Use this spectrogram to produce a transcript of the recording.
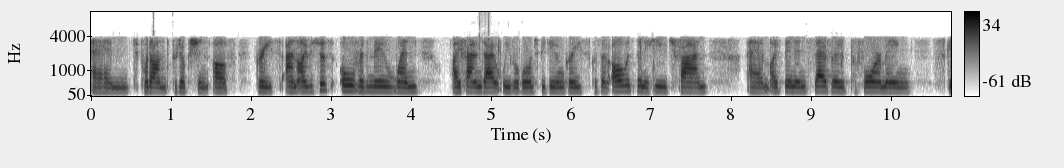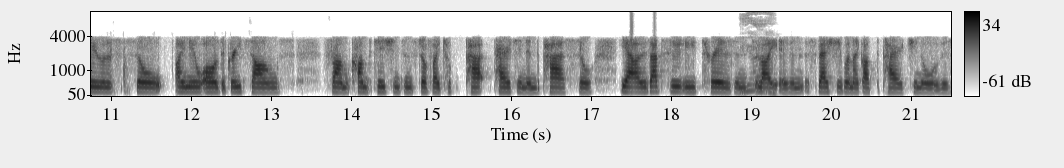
um, to put on the production of Grease. And I was just over the moon when I found out we were going to be doing Grease because I've always been a huge fan. Um, I've been in several performing schools, so I knew all the great songs from competitions and stuff I took pa- part in in the past. So yeah, I was absolutely thrilled and Yeah. delighted, and especially when I got the part, you know, it was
